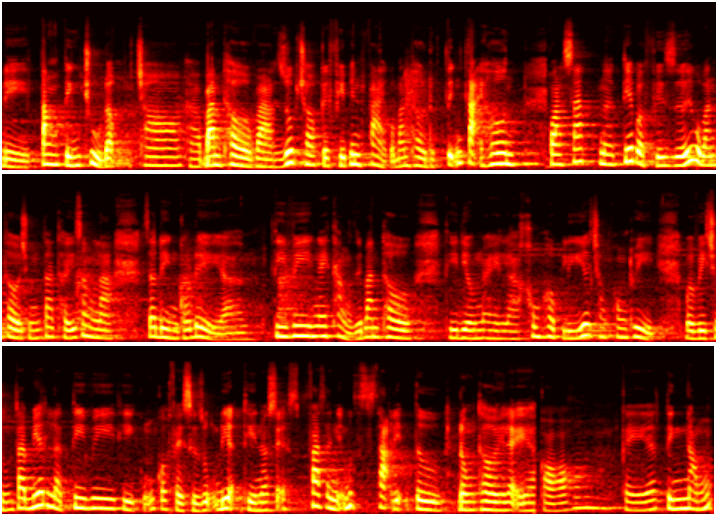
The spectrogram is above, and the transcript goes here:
để tăng tính chủ động cho à, ban thờ và giúp cho cái phía bên phải của ban thờ được tĩnh tại hơn quan sát ờ, tiếp ở phía dưới của ban thờ, chúng ta thấy rằng là gia đình có để ờ, tivi ngay thẳng dưới ban thờ. Thì điều này là không hợp lý ở trong phong thủy. Bởi vì chúng ta biết là tivi thì cũng có phải sử dụng điện thì nó sẽ phát ra những bức xạ điện từ, đồng thời lại ờ, có cái tính nóng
